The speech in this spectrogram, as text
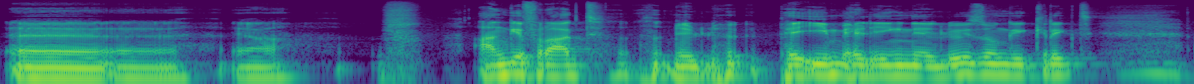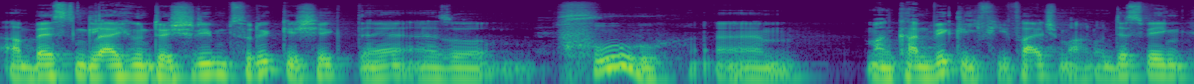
Äh, äh, ja. Angefragt, eine, per E-Mail irgendeine Lösung gekriegt, am besten gleich unterschrieben zurückgeschickt. Ne? Also, puh, ähm, man kann wirklich viel falsch machen. Und deswegen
